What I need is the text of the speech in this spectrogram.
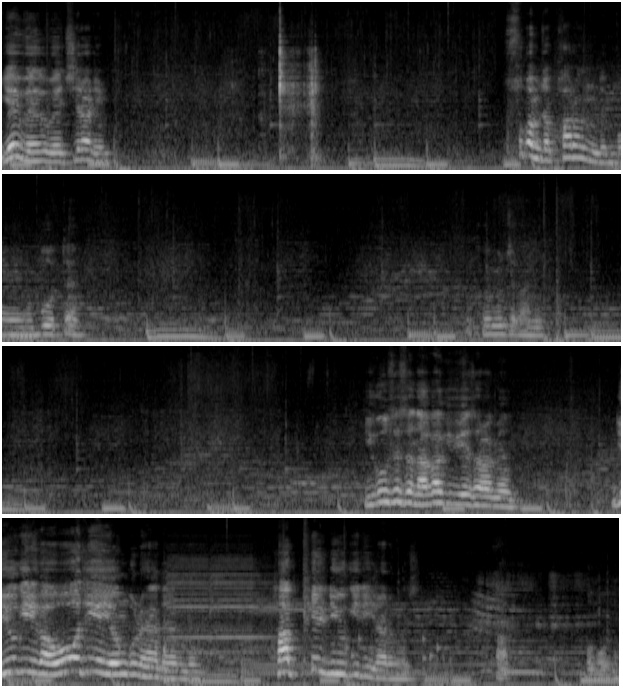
얘 왜 왜 지랄임? 수감자 팔았는데 뭐, 뭐 어때? 그 문제가 아니야. 이곳에서 나가기 위해서라면 뉴길이가 오지에 연구를 해야 되는데 하필 뉴길이라는 거지 아, 뭐고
